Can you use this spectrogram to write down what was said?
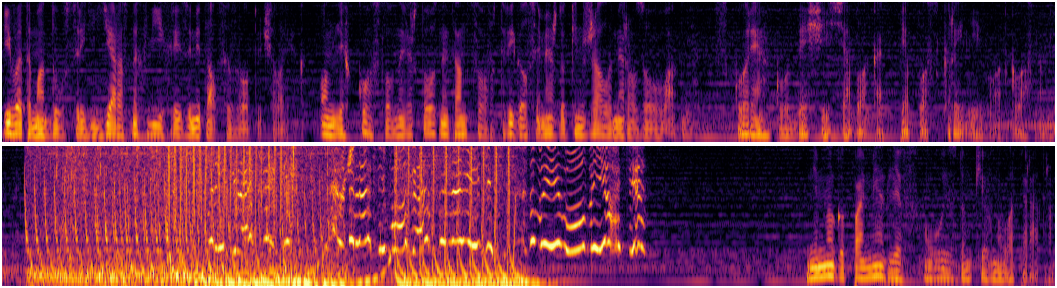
И в этом аду среди яростных вихрей заметался золотой человек. Он легко, словно виртуозный танцор, двигался между кинжалами розового огня. Вскоре клубящиеся облака пепла скрыли его от глаз наблюдателей. Прекратите! Ради бога, остановитесь! Вы его убьете! Немного помедлив, Уиздом кивнул оператором.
